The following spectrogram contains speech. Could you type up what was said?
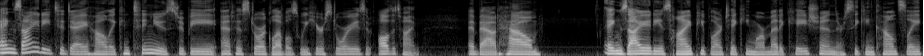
anxiety today, Holly, continues to be at historic levels. We hear stories all the time about how anxiety is high. People are taking more medication, they're seeking counseling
